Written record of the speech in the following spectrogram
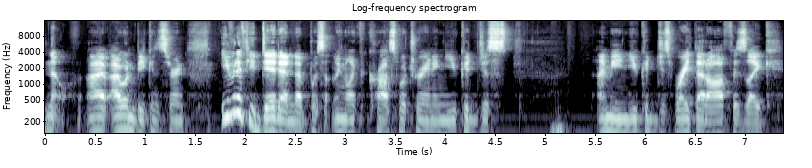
No, I, I wouldn't be concerned. Even if you did end up with something like a crossbow training, you could just, I mean, you could just write that off as like,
